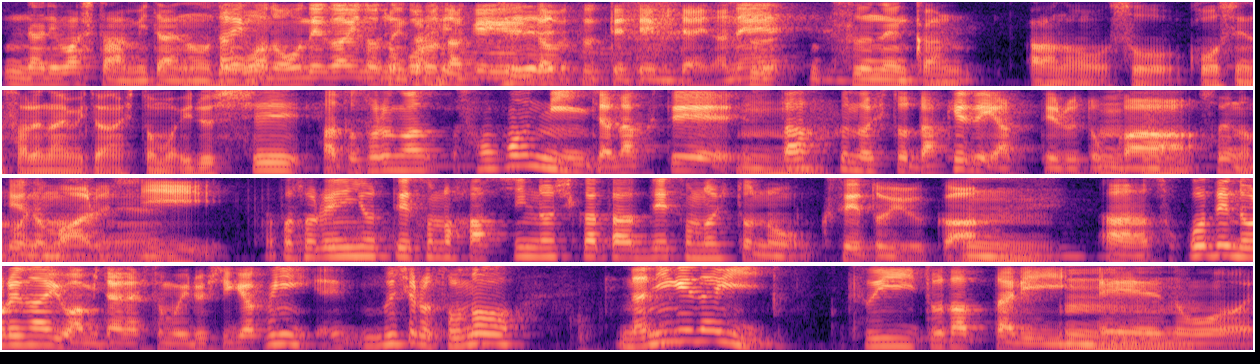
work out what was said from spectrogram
になりましたみたいなので、最後のお願いのところだけが映っててみたいなね。数数年間、あの、そう、更新されないみたいな人もいるし、あとそれがそ本人じゃなくてう、ん。スタッフの人だけでやってるとうんうかん、そういうのもっていうのもあるし、やっぱそれによってその発信の仕方でその人の癖というか、うん。あそこで乗れないわみたいな人もいるし、逆に、えむしろその何気ないツイートだったり、うん。えーの、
